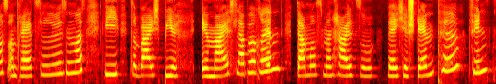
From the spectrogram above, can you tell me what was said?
muss und Rätsel lösen muss, wie zum Beispiel im Maislabyrinth. Da muss man halt so welche Stempel finden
